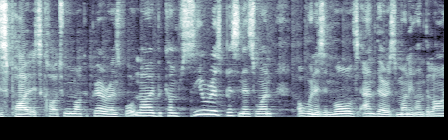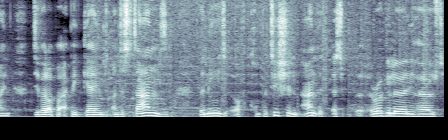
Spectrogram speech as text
Despite its cartoon-like appearance, Fortnite becomes serious business when a win is involved and there is money on the line. Developer Epic Games understands the need of competition and uh, regularly hosts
